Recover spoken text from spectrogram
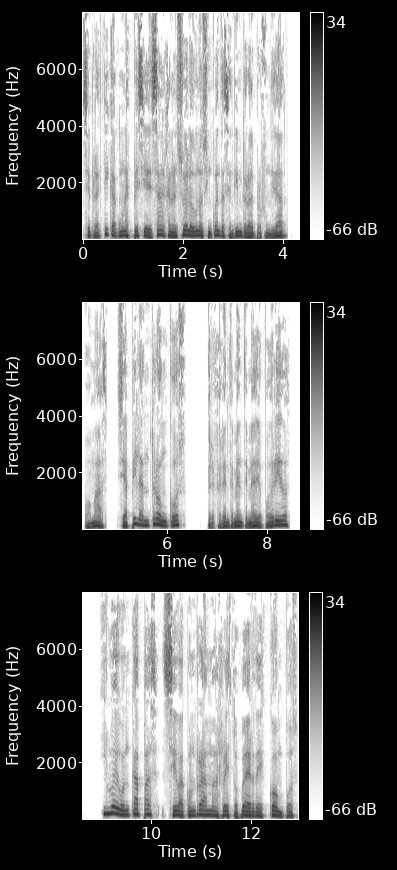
se practica como una especie de zanja en el suelo de unos 50 centímetros de profundidad o más, se apilan troncos, preferentemente medio podridos, y luego en capas se va con ramas, restos verdes, compost,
